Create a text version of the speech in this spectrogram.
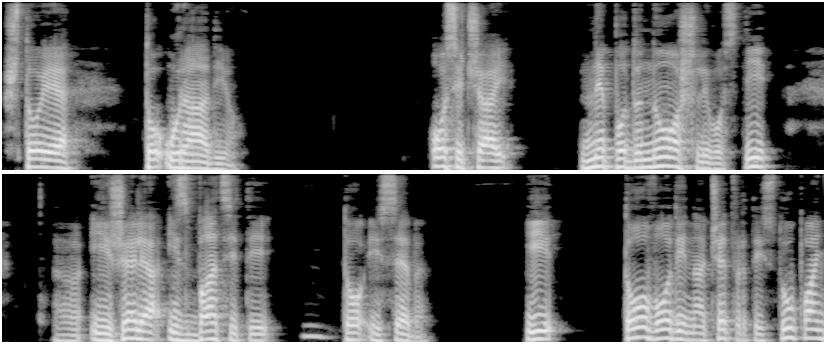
što je to uradio. Osjećaj nepodnošljivosti e, i želja izbaciti to iz sebe. I to vodi na četvrti stupanj,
